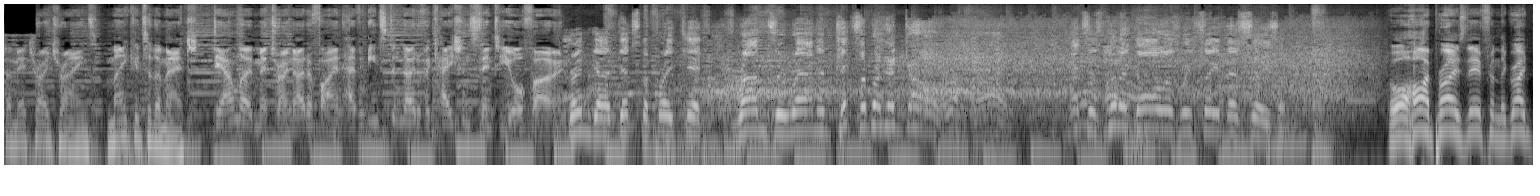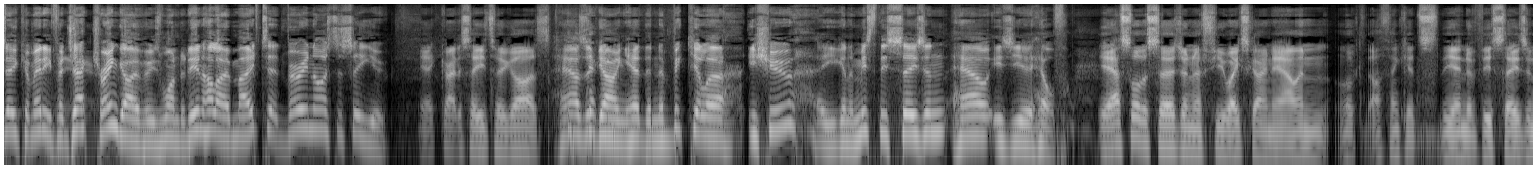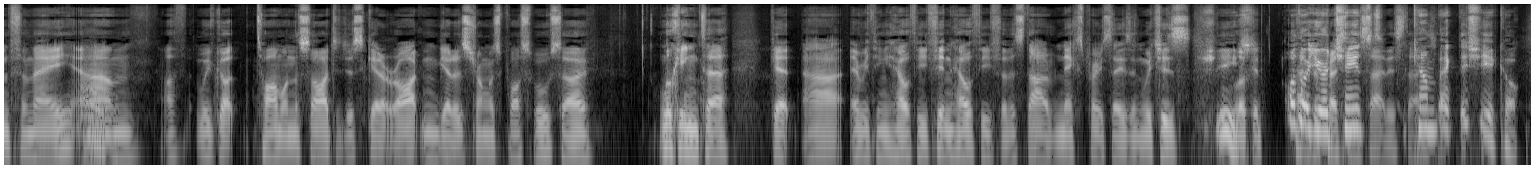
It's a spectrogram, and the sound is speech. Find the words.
For Metro trains, make it to the match. Download Metro Notify and have instant notifications sent to your phone. Trengove gets the free kick, runs around and kicks a brilliant goal. That's as good a goal as we've seen this season. Well, high praise there from the great Dennis Cometti for Jack Trengove, who's wandered in. Hello, mate. Uh, Very nice to see you. Yeah, great to see you two guys. How's it going? You had the navicular issue. Are you going to miss this season? How is your health? Yeah, I saw the surgeon a few weeks ago now, and look, I think it's the end of this season for me. Um, I, we've got time on the side to just get it right and get it as strong as possible. So, looking to get uh, everything healthy, fit and healthy for the start of next pre-season, which is Jeez. look. I thought you had a to chance at to come back this year, Cock.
